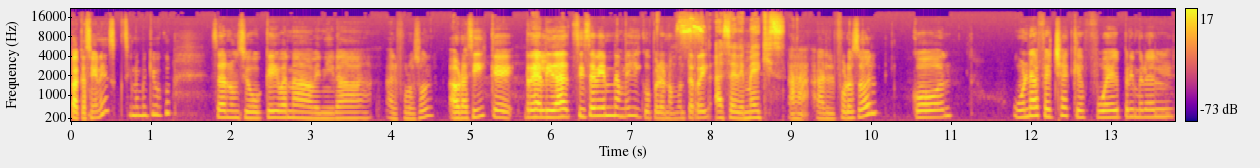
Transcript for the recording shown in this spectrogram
vacaciones, si no me equivoco, se anunció que iban a venir a, al Foro Sol. Ahora sí, que realidad sí se vienen a México, pero no a Monterrey. A CDMX. Ajá, al Foro Sol con una fecha que fue primero el,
